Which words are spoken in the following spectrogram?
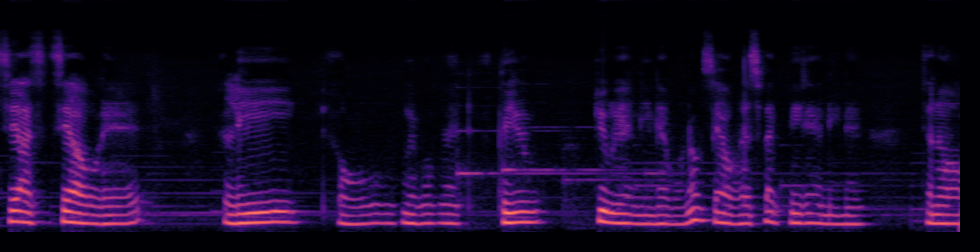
ဆရာဆရာကိုလည်းအလီဟိုမေဘောဘဂယူ ပြုတဲ့အနေနဲ့ပေါ့နော်ဆရာကို respect ပေးတဲ့အနေနဲ့ကျွန်တော်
